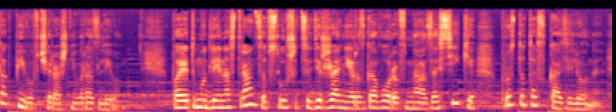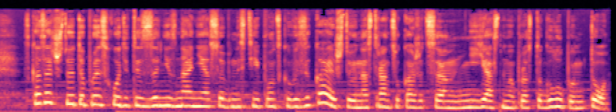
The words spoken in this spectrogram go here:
как пиво вчерашнего разлива. Поэтому для иностранцев слушать содержание разговоров на засике просто тоска зеленая. Сказать, что это происходит из-за незнания особенностей японского языка и что иностранцу кажется неясным и просто глупым то,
